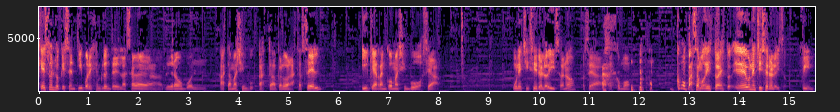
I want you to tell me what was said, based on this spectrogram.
Que eso es lo que sentí, por ejemplo, entre la saga de Dragon Ball hasta Majin Buu, hasta perdón, hasta Cell y que arrancó Majin Buu, o sea, un hechicero lo hizo, ¿no? O sea, es como ¿cómo pasamos de esto a esto? Eh, un hechicero lo hizo. Fin.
